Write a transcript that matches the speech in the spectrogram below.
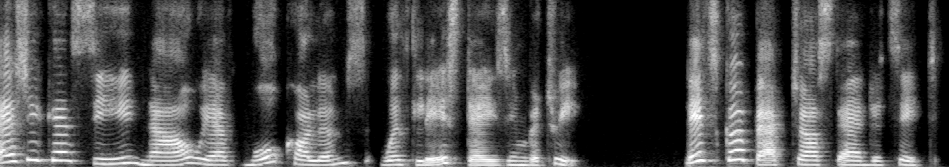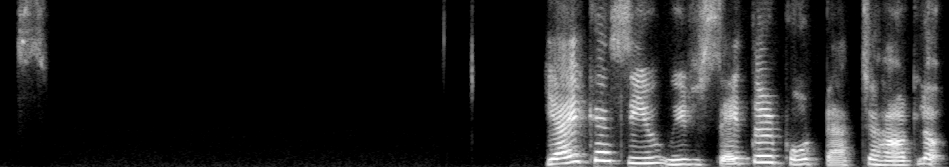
As you can see, now we have more columns with less days in between. Let's go back to our standard settings. Here you can see we've set the report back to how it looked.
